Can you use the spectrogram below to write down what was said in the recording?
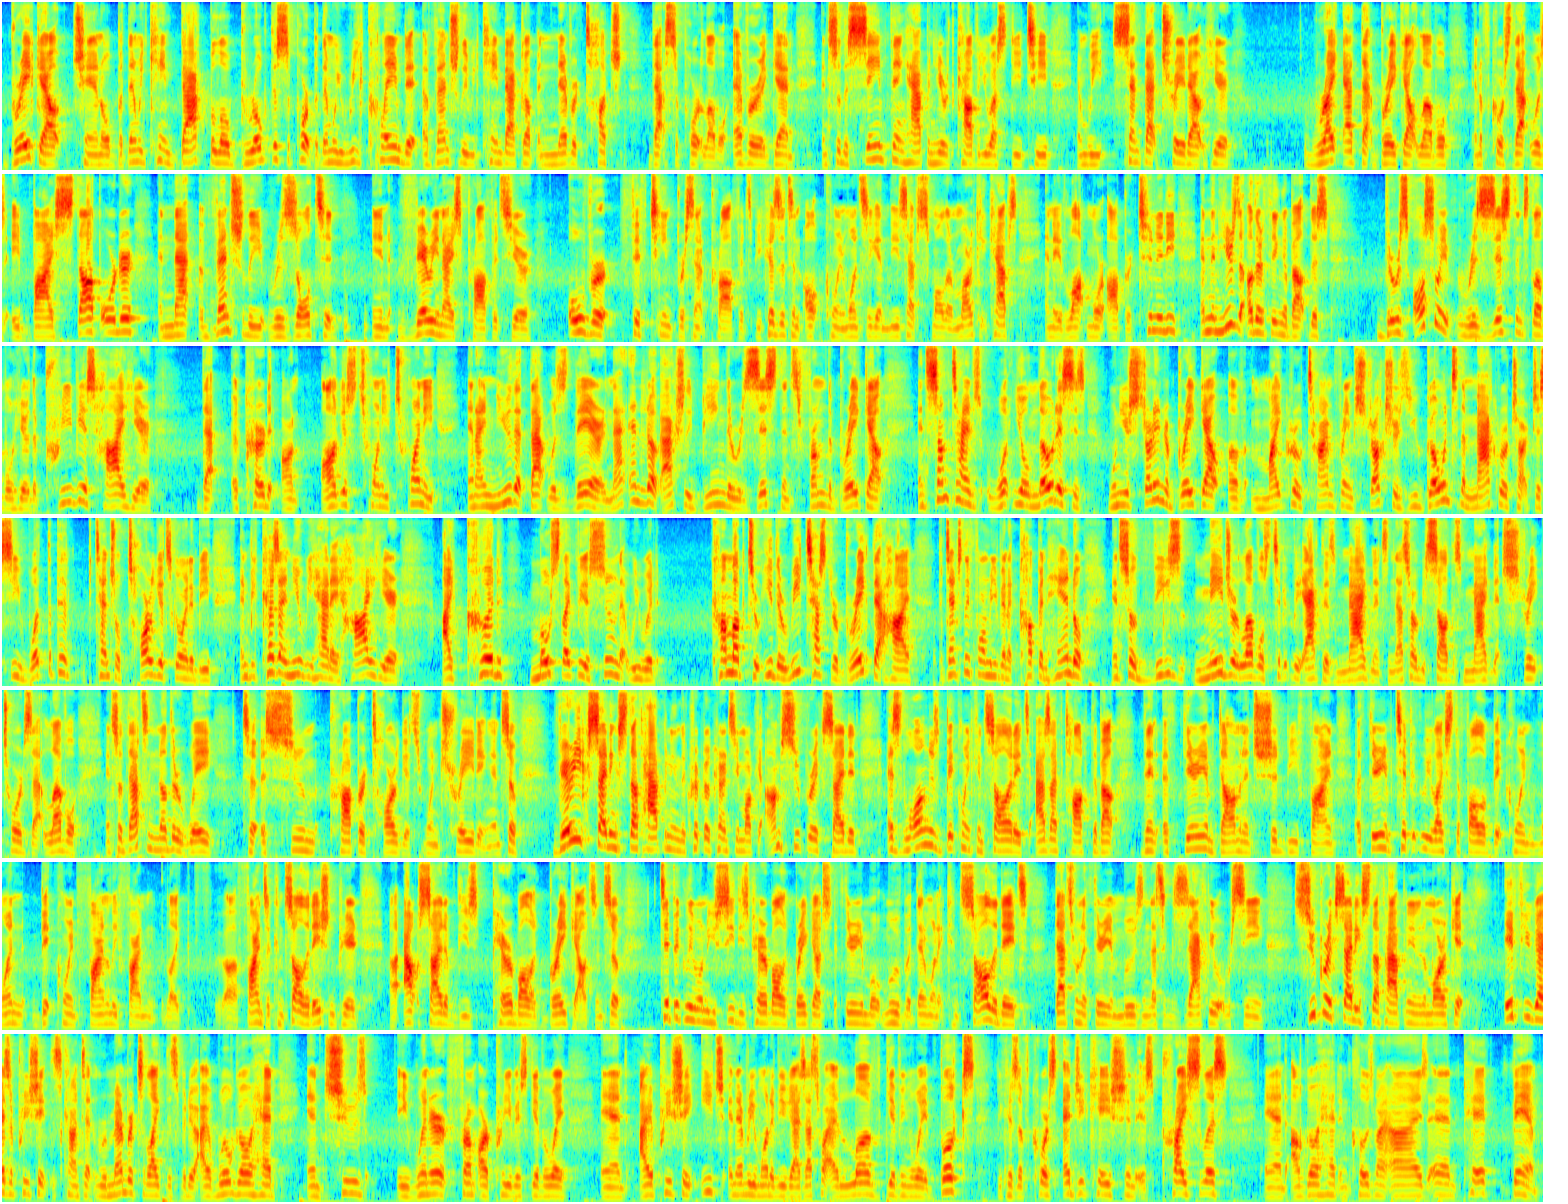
breakout channel, but then we came back below, broke the support, but then we reclaimed it. Eventually, we came back up and never touched that support level ever again. And so the same thing happened here with Kava USDT, and we sent that trade out here right at that breakout level. And of course, that was a buy stop order, and that eventually resulted in very nice profits here. Over 15% profits because it's an altcoin. Once again, these have smaller market caps and a lot more opportunity. And then here's the other thing about this there was also a resistance level here. The previous high here that occurred on August 2020, and I knew that that was there, and that ended up actually being the resistance from the breakout. And sometimes what you'll notice is when you're starting to break out of micro time frame structures, you go into the macro chart to see what the potential target's going to be. And because I knew we had a high here, I could most likely assume that we would come up to either retest or break that high, potentially form even a cup and handle. And so these major levels typically act as magnets, and that's why we saw this magnet straight towards that level. And so that's another way to assume proper targets when trading. And so very exciting stuff happening in the cryptocurrency market. I'm super excited. As long as Bitcoin consolidates, as I've talked about, then Ethereum dominance should be fine. Ethereum typically likes to follow Bitcoin when Bitcoin finally find like uh, finds a consolidation period uh, outside of these parabolic breakouts. And so typically when you see these parabolic breakouts, Ethereum won't move, but then when it consolidates, that's when Ethereum moves, and that's exactly what we're seeing. Super exciting stuff happening in the market. If you guys appreciate this content, remember to like this video. I will go ahead and choose a winner from our previous giveaway and I appreciate each and every one of you guys. That's why I love giving away books because of course education is priceless and I'll go ahead and close my eyes and pick bam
